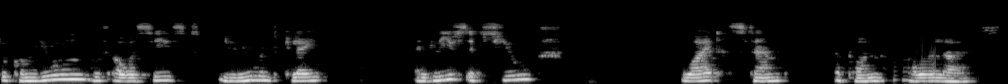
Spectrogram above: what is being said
to commune with our seized, illumined clay and leaves its huge, white stamp upon our lives.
